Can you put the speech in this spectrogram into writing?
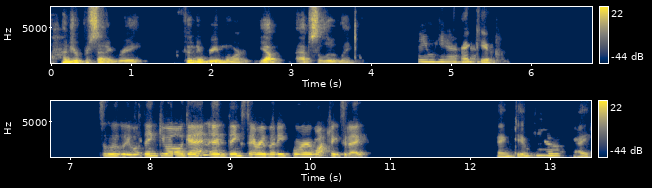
100% agree. Couldn't agree more. Yep, absolutely. Same here. Thank you. Absolutely. Well, thank you all again. And thanks to everybody for watching today. Thank you. Thank you. Bye.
